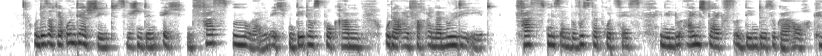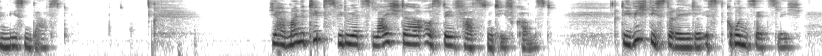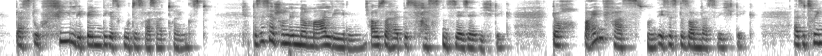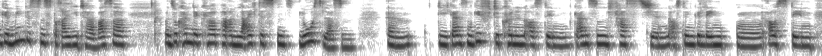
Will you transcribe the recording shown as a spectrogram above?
Und das ist auch der Unterschied zwischen dem echten Fasten oder einem echten Detox-Programm oder einfach einer Nulldiät. Fasten ist ein bewusster Prozess, in den du einsteigst und den du sogar auch genießen darfst. Ja, meine Tipps, wie du jetzt leichter aus dem Fastentief kommst. Die wichtigste Regel ist grundsätzlich, dass du viel lebendiges, gutes Wasser trinkst. Das ist ja schon im Normalleben außerhalb des Fastens sehr, sehr wichtig. Doch beim Fasten ist es besonders wichtig. Also trinke mindestens drei Liter Wasser und so kann der Körper am leichtesten loslassen. Ähm, die ganzen Gifte können aus den ganzen Faszien, aus den Gelenken, aus den,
